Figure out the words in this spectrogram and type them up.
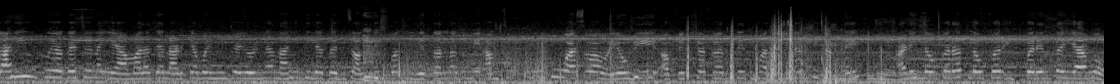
काही उपयोगाच्या नाही आहे आम्हाला त्या लाडक्या बहिणींच्या योजना नाही दिल्या तरी चालतील पण येताना तुम्ही आमचं कुंकू वाचवावं. एवढी अपेक्षा करते तुम्हाला विनंती करते. आणि लवकरात लवकर इथपर्यंत यावं.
